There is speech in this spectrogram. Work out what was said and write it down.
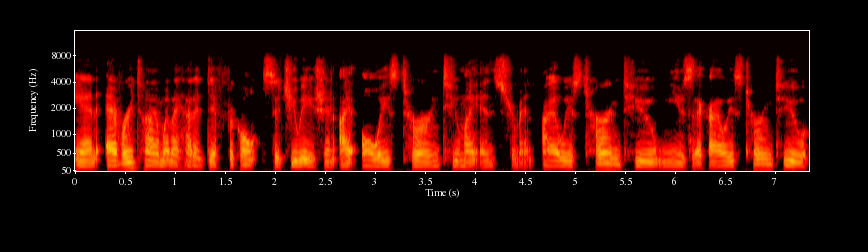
And every time when I had a difficult situation, I always turned to my instrument. I always turned to music. I always turned to,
